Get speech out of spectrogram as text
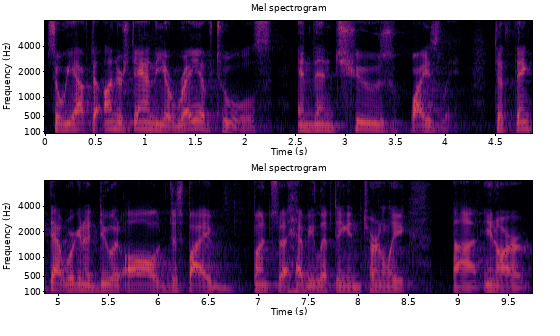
So we have to understand the array of tools and then choose wisely. To think that we're going to do it all just by a bunch of heavy lifting internally uh, in our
